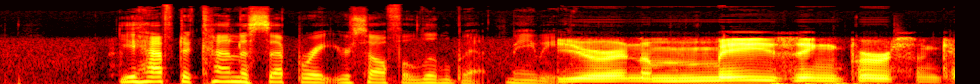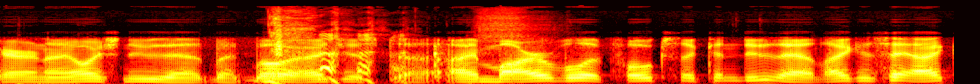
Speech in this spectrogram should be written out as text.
you have to kind of separate yourself a little bit, maybe. You're an amazing person, Karen. I always knew that, but boy, I just uh, I marvel at folks that can do that. Like I say, I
